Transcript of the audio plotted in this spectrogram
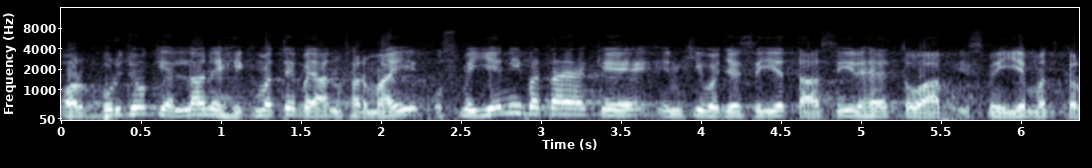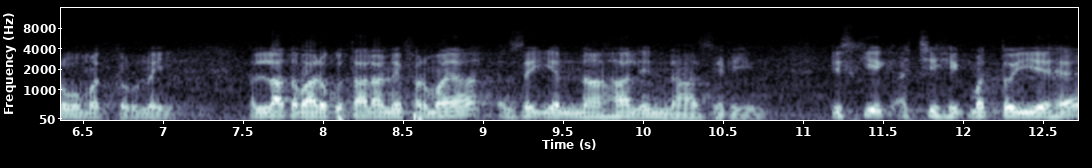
और बुर्जों की अल्लाह ने हमतें बयान फरमाई, उसमें यह नहीं बताया कि इनकी वजह से ये तासीर है तो आप इसमें यह मत करो मत करो, नहीं। अल्लाह तबारक ताली ने फरमाया जयन्नाहल नाजरीन इसकी एक अच्छी हमत तो ये है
